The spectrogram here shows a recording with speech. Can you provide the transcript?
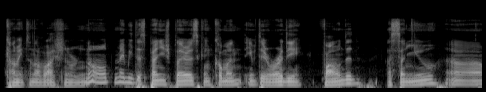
coming to Naval Action or not. Maybe the Spanish players can comment if they already found it as a new uh,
